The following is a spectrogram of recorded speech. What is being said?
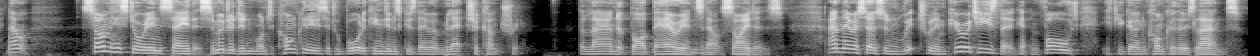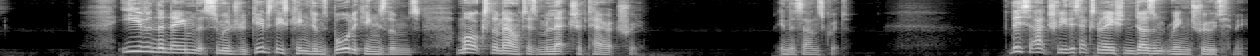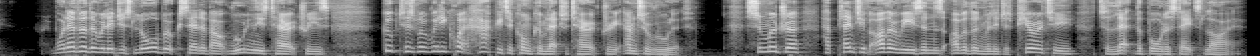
Now, some historians say that Samudra didn't want to conquer these little border kingdoms because they were Mleccha country, the land of barbarians and outsiders, and there are certain ritual impurities that get involved if you go and conquer those lands. Even the name that Samudra gives these kingdoms, border kingdoms, marks them out as Mleccha territory in the Sanskrit. This actually, this explanation doesn't ring true to me. Whatever the religious law book said about ruling these territories, Guptas were really quite happy to conquer Mleccha territory and to rule it. Samudra had plenty of other reasons other than religious purity to let the border states lie.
